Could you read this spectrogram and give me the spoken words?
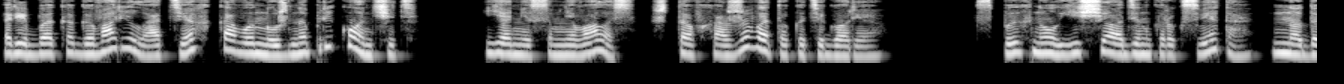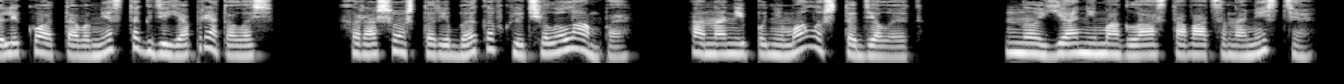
Ребекка говорила о тех, кого нужно прикончить. Я не сомневалась, что вхожу в эту категорию. Вспыхнул еще один круг света, но далеко от того места, где я пряталась. Хорошо, что Ребекка включила лампы. Она не понимала, что делает. Но я не могла оставаться на месте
